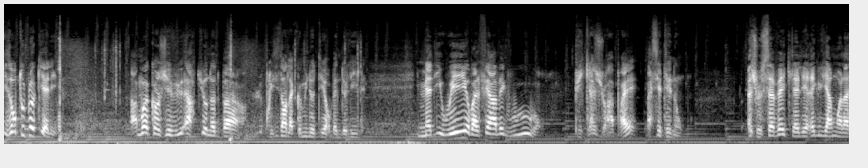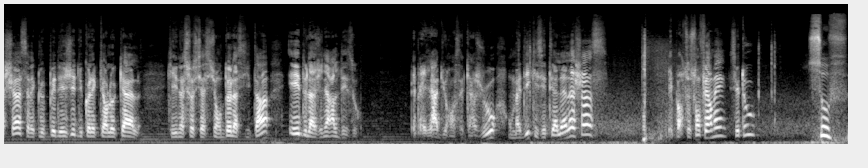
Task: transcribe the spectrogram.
Ils ont tout bloqué à Lille. Moi, quand j'ai vu Arthur Notbar, le président de la communauté urbaine de Lille, il m'a dit oui, on va le faire avec vous. Puis 15 jours après, bah, c'était non. Je savais qu'il allait régulièrement à la chasse avec le PDG du collecteur local, qui est une association de la CITA et de la Générale des Eaux. Et bien là, durant ces 15 jours, on m'a dit qu'ils étaient allés à la chasse. Les portes sont fermées, c'est tout. Sauf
